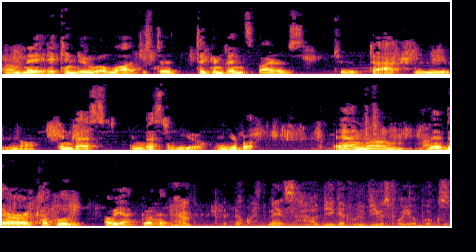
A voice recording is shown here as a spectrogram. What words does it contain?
um, it, it, can do a lot just to to convince buyers to to actually you know invest invest in you and your book. And um, th- there are a couple of Oh yeah, go ahead. The question is, how do you get reviews for your books?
